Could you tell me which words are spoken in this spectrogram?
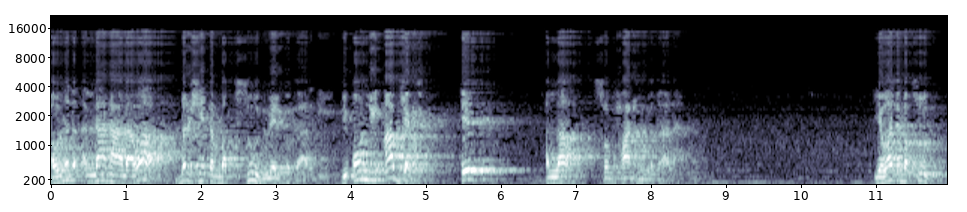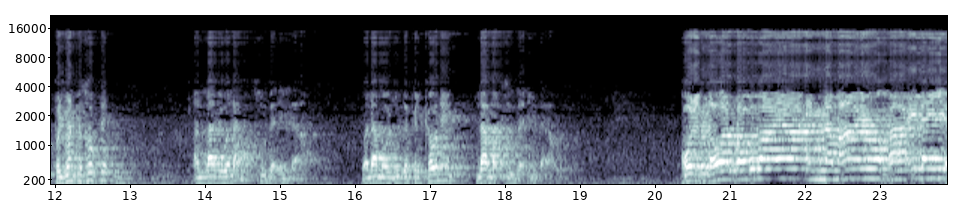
او نه د الله نه بل شی مقصود ویل پکار دي the only object is الله سبحانه وتعالى یوازې مقصود په ژوند کې څوک دی الله دی ولا مقصود الا ولا موجود في الكون لا مقصود الا هو قل طور بغوایا انما یوحا الی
